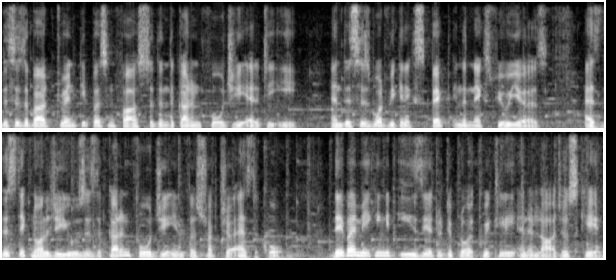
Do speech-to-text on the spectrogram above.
This is about 20% faster than the current 4G LTE, and this is what we can expect in the next few years, as this technology uses the current 4G infrastructure as the core, thereby making it easier to deploy quickly and at larger scale.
